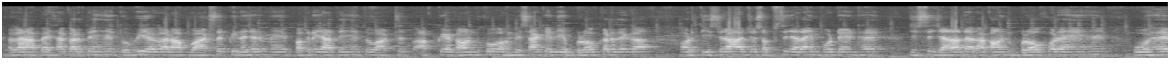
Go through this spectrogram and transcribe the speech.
अगर आप ऐसा करते हैं तो भी अगर आप व्हाट्सएप की नज़र में पकड़े जाते हैं तो व्हाट्सएप आपके अकाउंट को हमेशा के लिए ब्लॉक कर देगा। और तीसरा, जो सबसे ज़्यादा इंपॉर्टेंट है, जिससे ज़्यादातर अकाउंट ब्लॉक हो रहे हैं, वो है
